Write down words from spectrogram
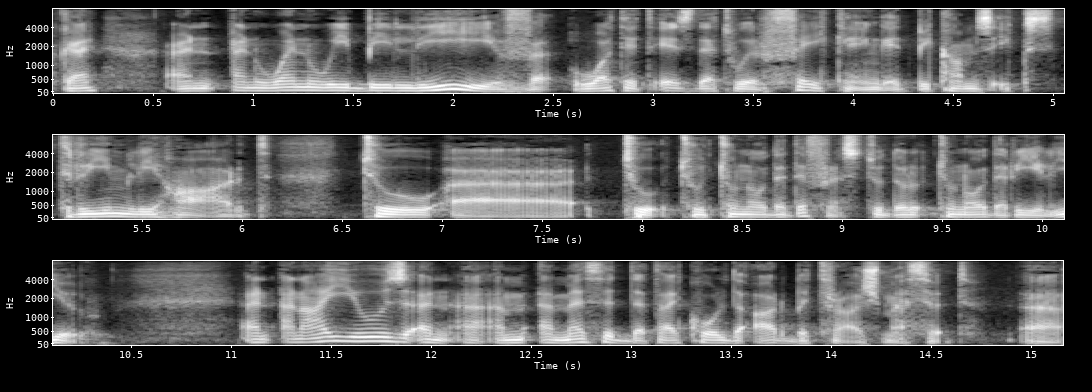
Okay. And, and when we believe what it is that we're faking, it becomes extremely hard to, uh, to, to, to know the difference, to, the, to know the real you. And, and I use an, a, a method that I call the arbitrage method. Uh,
